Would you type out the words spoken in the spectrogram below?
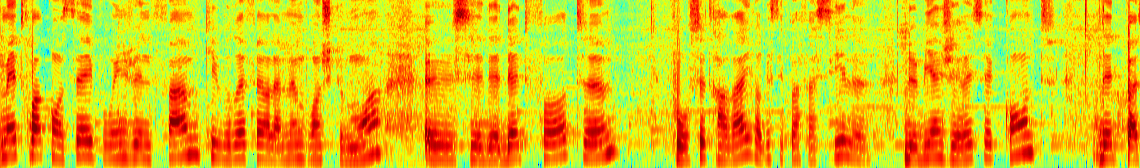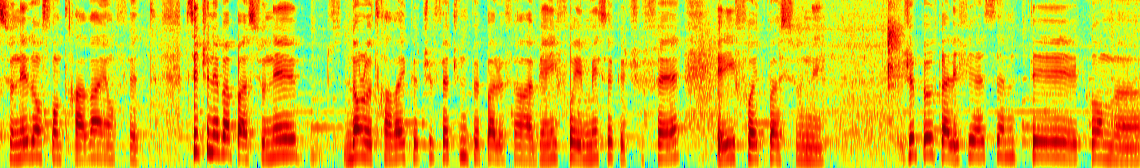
Mes trois conseils pour une jeune femme qui voudrait faire la même branche que moi, euh, c'est d'être forte pour ce travail, parce que c'est pas facile, de bien gérer ses comptes, d'être passionnée dans son travail en fait. Si tu n'es pas passionné dans le travail que tu fais, tu ne peux pas le faire à bien. Il faut aimer ce que tu fais et il faut être passionné. Je peux qualifier SMT comme euh,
